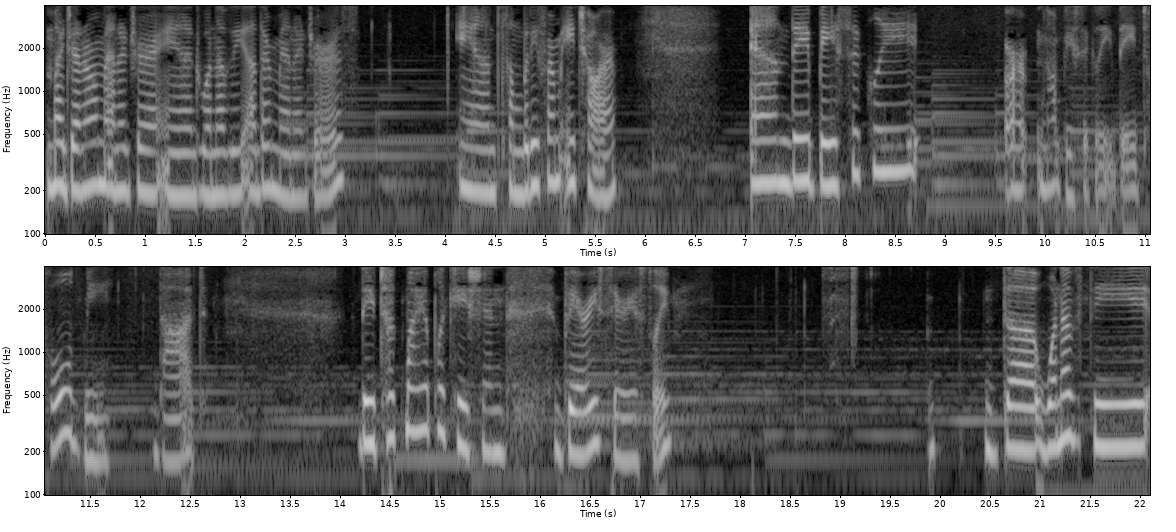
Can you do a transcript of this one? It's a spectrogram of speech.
my general manager, and one of the other managers, and somebody from HR. And they basically or not basically, they told me that they took my application very seriously. The one of the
